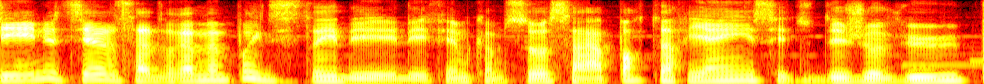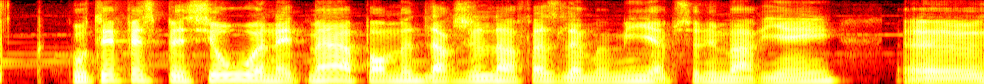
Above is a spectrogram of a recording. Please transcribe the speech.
inutile. Ça devrait même pas exister des, des films comme ça. Ça apporte rien. C'est du déjà vu. Côté effets spéciaux, honnêtement, à part mettre de l'argile dans la face de la momie, absolument rien. Euh,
